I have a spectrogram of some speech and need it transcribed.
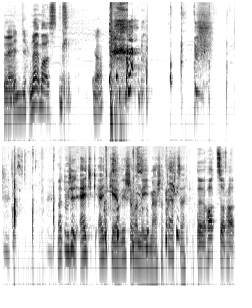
Egy. Nem az. Ja. Hát úgyhogy egy, egy kérdésre van négy másodperce? 6x6.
